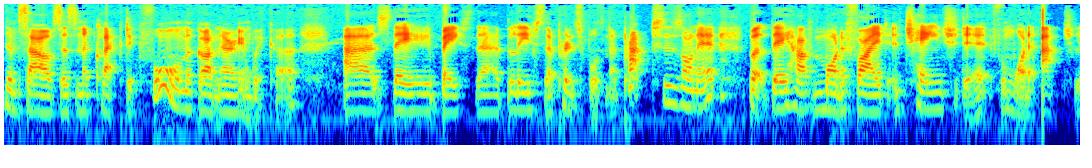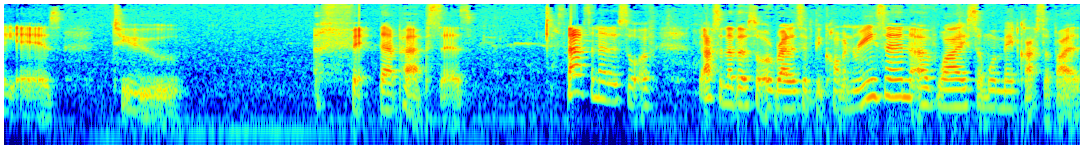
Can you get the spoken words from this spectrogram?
themselves as an eclectic form of Gardnerian Wicca as they base their beliefs, their principles and their practices on it, but they have modified and changed it from what it actually is to fit their purposes. So that's another sort of that's another sort of relatively common reason of why someone may classify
